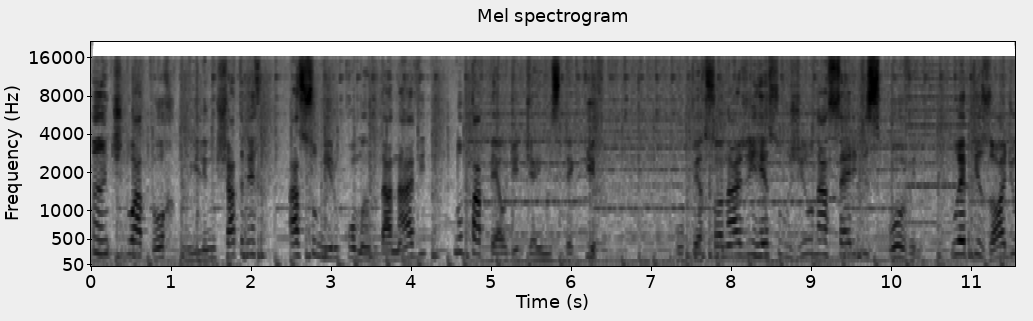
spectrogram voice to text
antes do ator William Shatner assumir o comando da nave no papel de James T. Kirk. O personagem ressurgiu na série Discovery, no episódio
